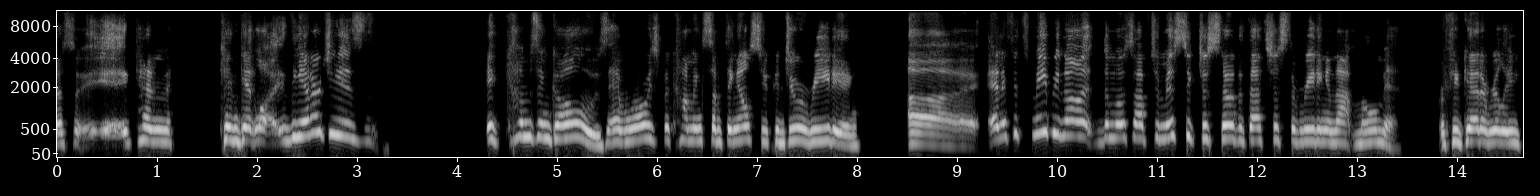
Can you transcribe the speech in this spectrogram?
us. It can can get the energy is it comes and goes, and we're always becoming something else. You can do a reading. Uh, and if it's maybe not the most optimistic, just know that that's just the reading in that moment. Or if you get a really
